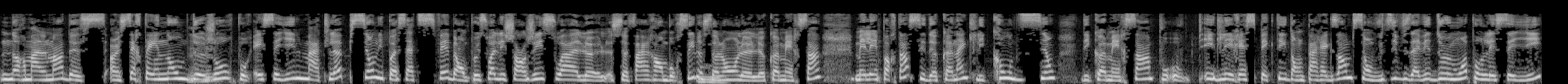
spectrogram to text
normalement de s- un certain nombre de jours pour essayer le matelas. Puis si on n'est pas satisfait, ben on peut soit l'échanger, soit le, le- se faire rembourser là, selon le, le commerçant. Mais l'important c'est de connaître les conditions des commerçants pour et de les respecter. Donc par exemple, si on vous dit vous avez deux mois pour l'essayer,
